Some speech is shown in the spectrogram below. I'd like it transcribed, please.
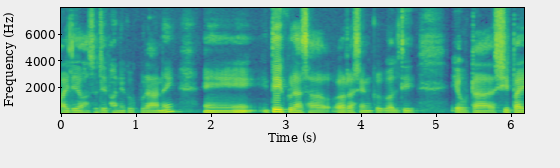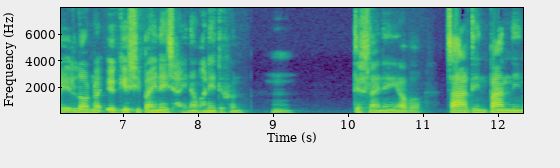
अहिले हजुरले भनेको कुरा नै त्यही कुरा छ रसियनको गल्ती एउटा सिपाही लड्न योग्य सिपाही नै छैन भनेदेखि। त्यसलाई नै अब चार दिन पाँच दिन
